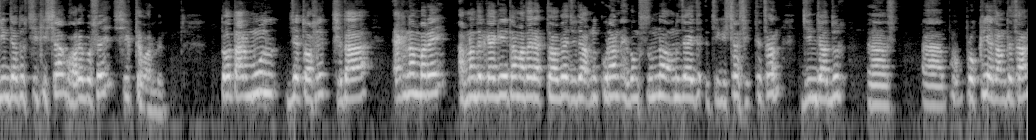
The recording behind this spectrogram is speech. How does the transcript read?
জিন জাদুর চিকিৎসা ঘরে বসেই শিখতে পারবেন। তো তার মূল যে টপিক, সেটা এক নম্বরেই আপনাদেরকে আগে এটা মাথায় রাখতে হবে, যদি আপনি কোরআন এবং সুন্না অনুযায়ী চিকিৎসা শিখতে চান, জিন জাদুর প্রক্রিয়া জানতে চান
